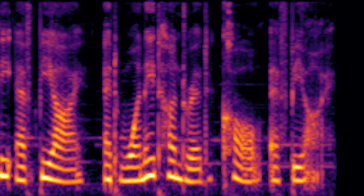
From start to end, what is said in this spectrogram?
the FBI at 1 800 CALL FBI.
